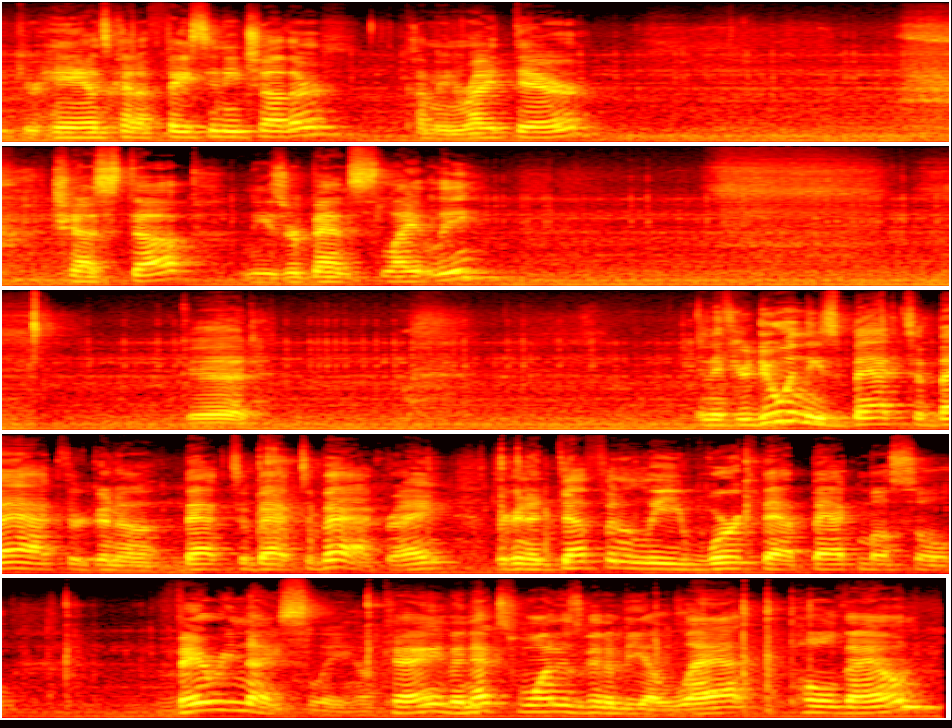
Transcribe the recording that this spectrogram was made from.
Get your hands kind of facing each other, coming right there. Chest up, knees are bent slightly. Good. And if you're doing these back to back, they're gonna back to back to back, right? They're gonna definitely work that back muscle very nicely, okay? The next one is gonna be a lat pull down.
